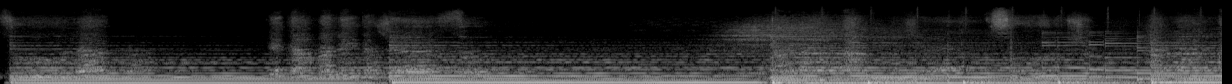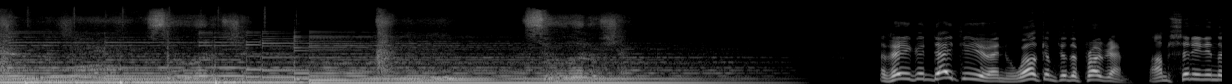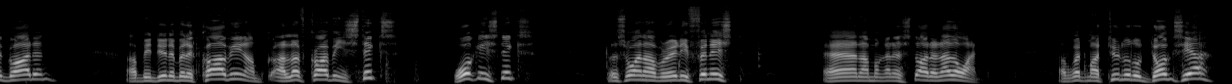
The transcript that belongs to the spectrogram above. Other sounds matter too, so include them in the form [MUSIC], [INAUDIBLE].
A very good day to you and welcome to the program. I'm sitting in the garden. I've been doing a bit of carving. I'm, I love carving sticks, walking sticks. This one I've already finished and I'm going to start another one. I've got my two little dogs here,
